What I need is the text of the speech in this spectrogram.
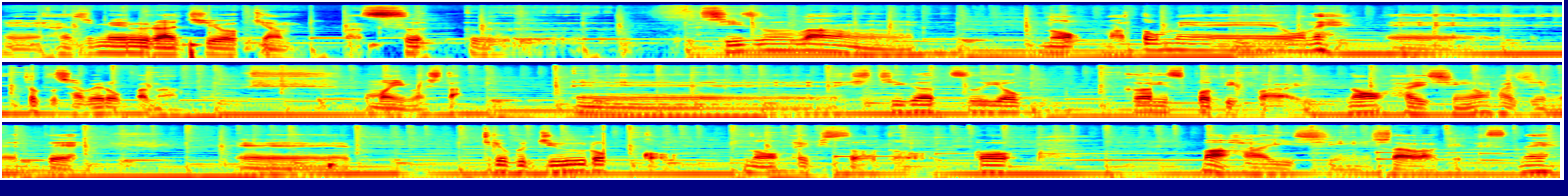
えー、始めるラジオキャンパスシーズン1のまとめをね、えー、ちょっと喋ろうかなと思いました。えー、7月4日に Spotify の配信を始めて、えー、結局16個のエピソードを、まあ、配信したわけですね。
